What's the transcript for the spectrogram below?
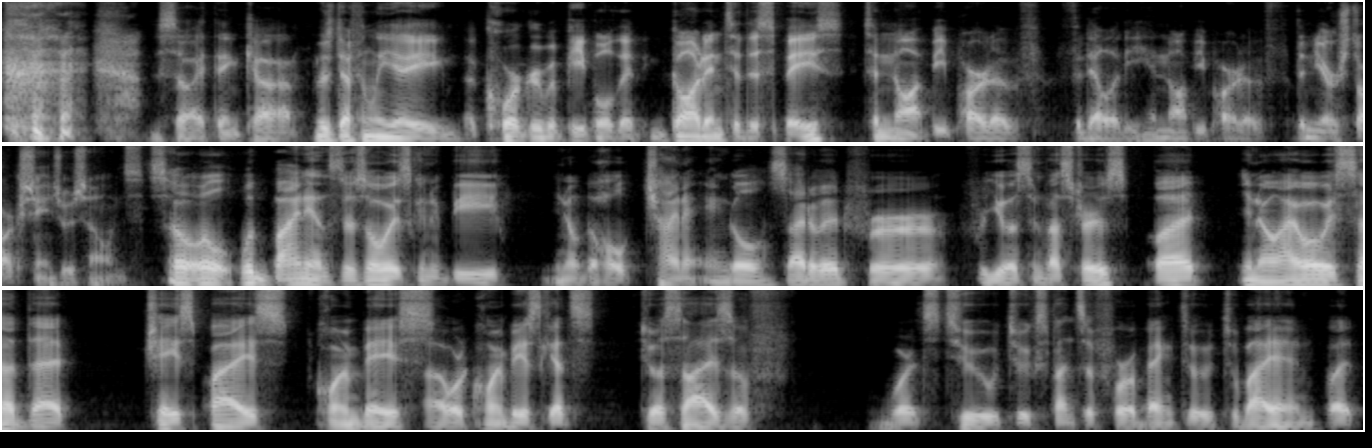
so I think uh, there's definitely a, a core group of people that got into this space to not be part of Fidelity and not be part of the New York Stock Exchange which owns. So, well, with Binance, there's always going to be, you know, the whole China angle side of it for for U.S. investors. But you know, I always said that Chase buys Coinbase, uh, or Coinbase gets to a size of where it's too too expensive for a bank to to buy in. But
